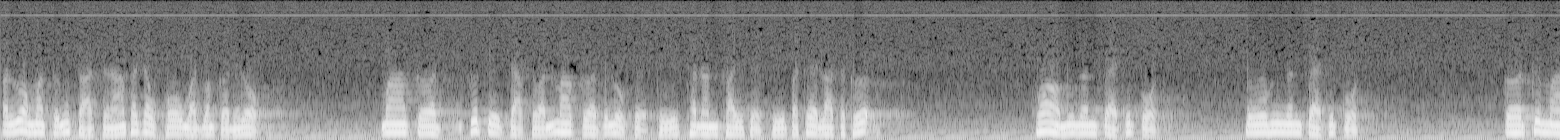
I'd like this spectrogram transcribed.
ก็ล่วงมาถึงศาสนาพระเจ้าโควัดวังเกิดในโลก มาเกิดกุติจากสวรรค์มาเกิดเป็นลูกเศรษฐีธนันไฟเศรษฐีประเทศราชคฤห์พ่อมีเงินแปดทิ่โกดปู่มีเงินแปดทิ่โกดเกิดขึ้นมา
